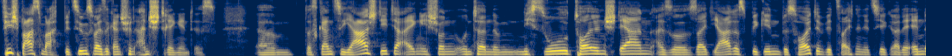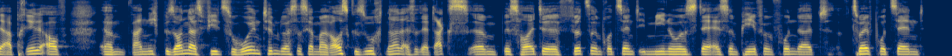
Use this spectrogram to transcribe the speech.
viel Spaß macht, beziehungsweise ganz schön anstrengend ist. Ähm, das ganze Jahr steht ja eigentlich schon unter einem nicht so tollen Stern, also seit Jahresbeginn bis heute. Wir zeichnen jetzt hier gerade Ende April auf, ähm, war nicht besonders viel zu holen. Tim, du hast es ja mal rausgesucht, ne? also der DAX ähm, bis heute 14 Prozent im Minus, der S&P 500 12 Prozent,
